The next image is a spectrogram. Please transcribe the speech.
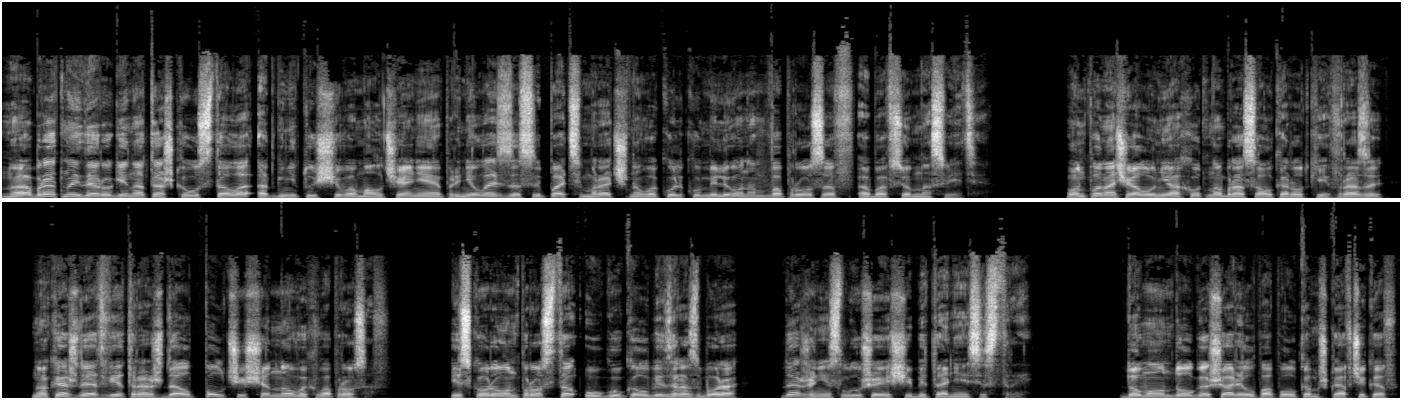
На обратной дороге Наташка устала от гнетущего молчания, принялась засыпать мрачного Кольку миллионом вопросов обо всем на свете. Он поначалу неохотно бросал короткие фразы, но каждый ответ рождал полчища новых вопросов. И скоро он просто угукал без разбора, даже не слушая щебетания сестры. Дома он долго шарил по полкам шкафчиков,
